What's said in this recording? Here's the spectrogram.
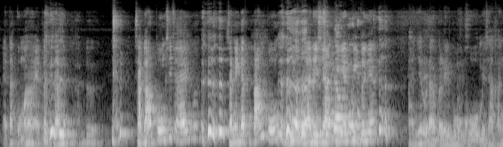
Eta kumaha eta misalnya aduh. Sagapung sih cai. Mah sangegat tampung udah disiapin gitunya anjir udah beli buku misalkan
